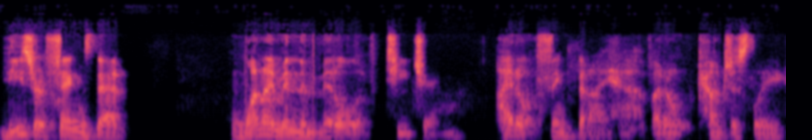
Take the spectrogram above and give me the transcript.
These are things that when i'm in the middle of teaching i don't think that i have. I don't consciously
